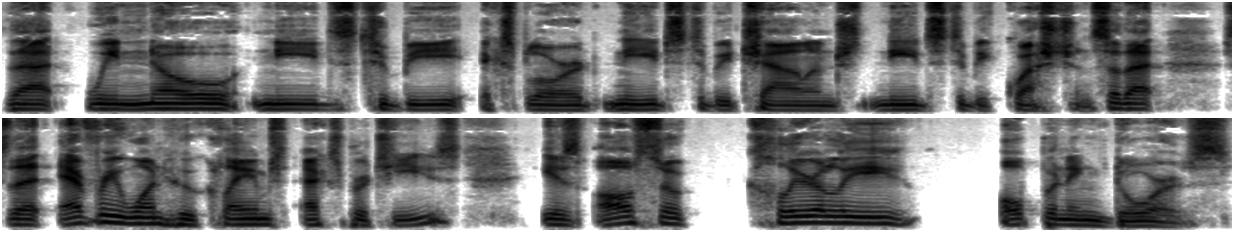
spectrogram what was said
that we know needs to be explored, needs to be challenged, needs to be questioned. So that so that everyone who claims expertise is also clearly opening doors,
